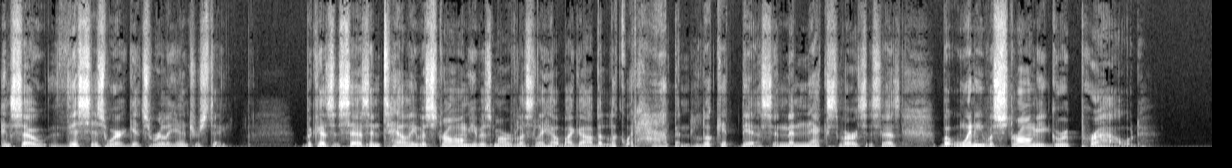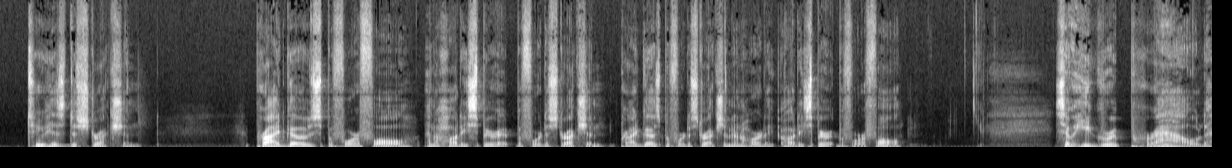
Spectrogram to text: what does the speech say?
And so this is where it gets really interesting because it says, until he was strong, he was marvelously helped by God. But look what happened. Look at this. In the next verse, it says, But when he was strong, he grew proud to his destruction. Pride goes before a fall, and a haughty spirit before destruction. Pride goes before destruction, and a haughty, haughty spirit before a fall. So he grew proud.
